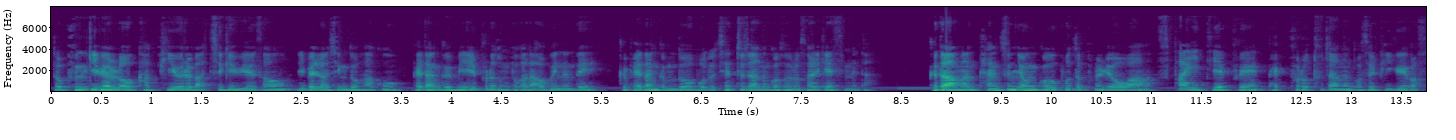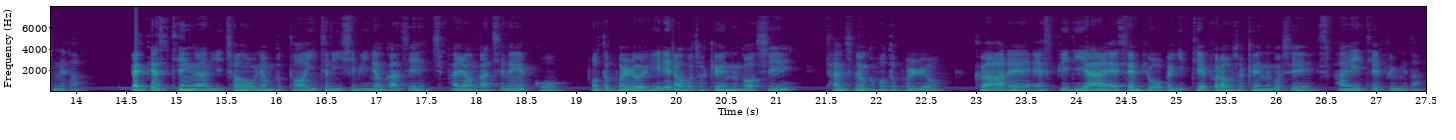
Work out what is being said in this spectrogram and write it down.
또 분기별로 각 비율을 맞추기 위해서 리밸런싱도 하고 배당금이 1% 정도가 나오고 있는데 그 배당금도 모두 재투자하는 것으로 설계했습니다. 그 다음은 단순 연구 포트폴리오와 스파이 ETF에 100% 투자하는 것을 비교해봤습니다. 백테스팅은 2005년부터 2022년까지 18년간 진행했고 포트폴리오 1이라고 적혀있는 것이 단순 연구 포트폴리오 그 아래 SPDR S&P 500 ETF라고 적혀있는 것이 스파이 ETF입니다.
